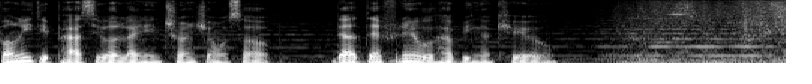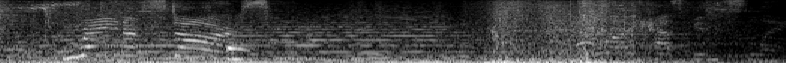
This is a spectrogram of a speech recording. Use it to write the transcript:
If only the passive lightning truncheon was up, that definitely would have been a kill. Rain of stars! Ally has been slain.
